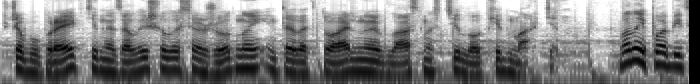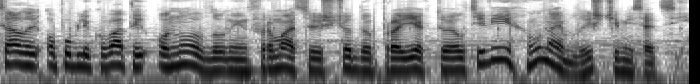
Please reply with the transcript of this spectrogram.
щоб у проєкті не залишилося жодної інтелектуальної власності Lockheed Martin. Вони пообіцяли опублікувати оновлену інформацію щодо проєкту LTV у найближчі місяці.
